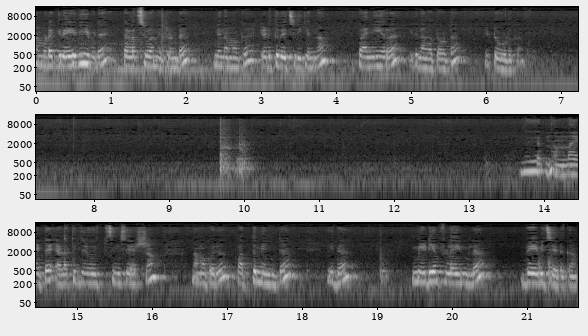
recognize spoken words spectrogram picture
നമ്മുടെ ഗ്രേവി ഇവിടെ തിളച്ചു വന്നിട്ടുണ്ട്. ഇനി നമുക്ക് എടുത്തു വെച്ചിരിക്കുന്ന പനീർ ഇതിനകത്തോട്ട് ഇട്ട് കൊടുക്കാം. നന്നായിട്ട് ഇളക്കി യോജിച്ചതിന് ശേഷം നമുക്കൊരു പത്ത് മിനിറ്റ് ഇത് മീഡിയം ഫ്ലെയിമിൽ വേവിച്ചെടുക്കാം.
